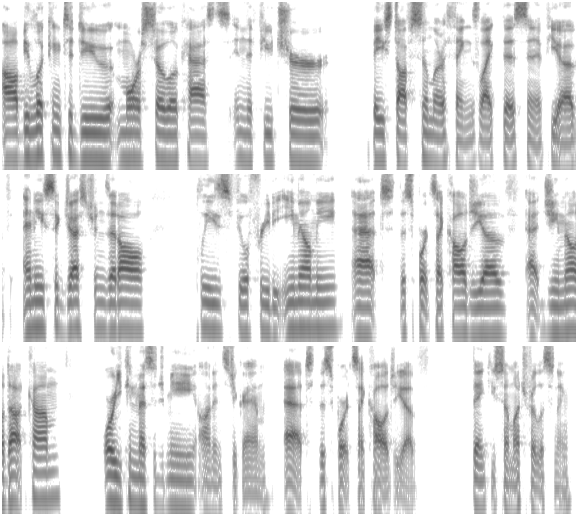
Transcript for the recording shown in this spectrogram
I'll be looking to do more solo casts in the future based off similar things like this. And if you have any suggestions at all, please feel free to email me at the sports psychology of at gmail.com or you can message me on Instagram at the sports psychology of. Thank you so much for listening.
